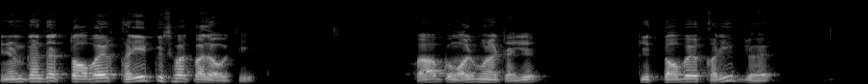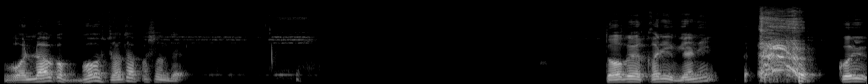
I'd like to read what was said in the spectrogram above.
یعنی ان کے اندر توبہ قریب کی صفت پیدا ہوتی ہے اور آپ کو معلوم ہونا چاہیے کہ توبہ قریب جو ہے وہ اللہ کو بہت زیادہ پسند ہے توبہ قریب یعنی کوئی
